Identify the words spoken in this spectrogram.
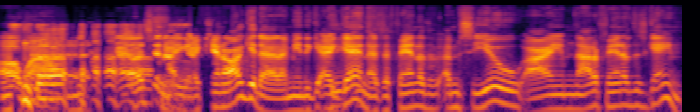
Oh wow! yeah, listen, I, I can't argue that. I mean, again, as a fan of the MCU, I am not a fan of this game.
